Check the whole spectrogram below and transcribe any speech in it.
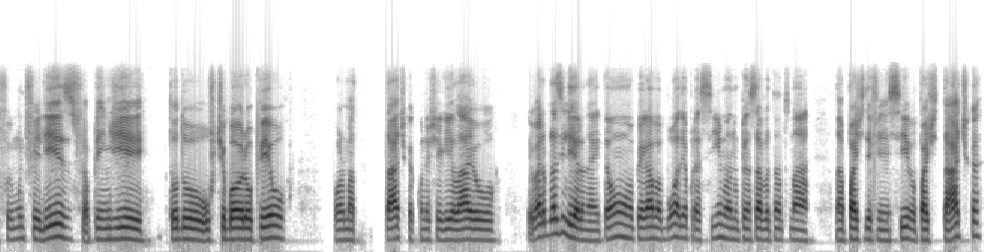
fui muito feliz, aprendi todo o futebol europeu, forma tática. Quando eu cheguei lá, eu, eu era brasileiro, né? Então, eu pegava a bola, ia para cima, não pensava tanto na, na parte defensiva, parte tática.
